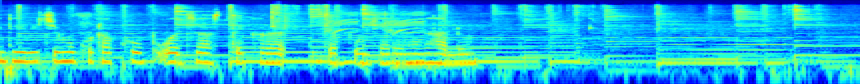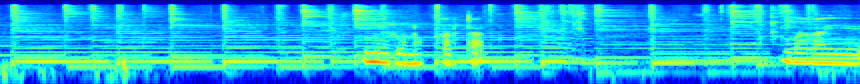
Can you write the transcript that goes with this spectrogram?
देवीची मुकुटा खूप वज्ज असते खरं त्या पुजाऱ्याने घालून. मिरवणूक करतात. बघा ये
